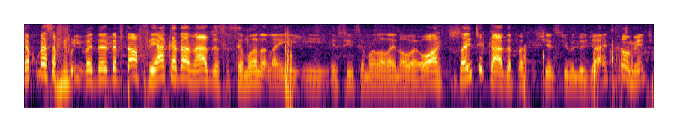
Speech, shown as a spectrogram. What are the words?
Já começa uhum. frio, vai, deve estar uma friaca danada essa semana lá em, em, esse fim de semana lá em Nova York. Tu sair de casa para assistir esse time do Giants, realmente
